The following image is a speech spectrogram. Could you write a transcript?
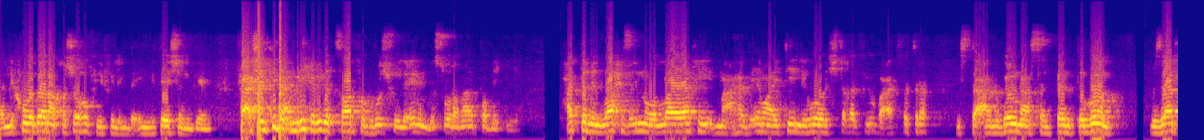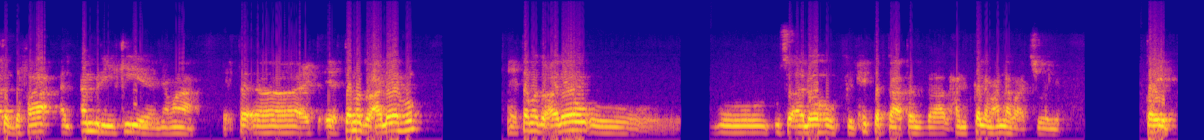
اللي هو ده ناقشوه في فيلم The Imitation Game فعشان كده أمريكا بقت صارفة قروش في العلم بصورة ما طبيعية. حتى بنلاحظ إنه والله يا أخي معهد MIT اللي هو اشتغل فيه بعد فترة استعانوا به ناس البنتاغون وزارة الدفاع الأمريكية يا جماعة آه، اعتمدوا عليه اعتمدوا عليه و... وسألوه في الحتة بتاعت اللي حنتكلم عنها بعد شوية. طيب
